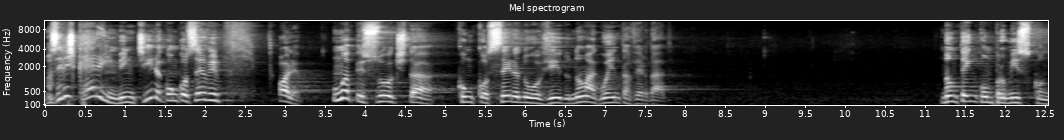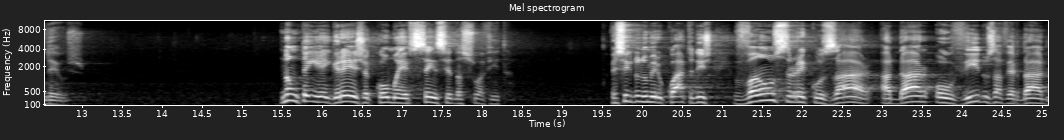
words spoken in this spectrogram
Mas eles querem mentira com coceira. Olha, uma pessoa que está com coceira no ouvido não aguenta a verdade. Não tem compromisso com Deus. Não tem a igreja como a essência da sua vida. Versículo número 4 diz: Vão se recusar a dar ouvidos à verdade,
